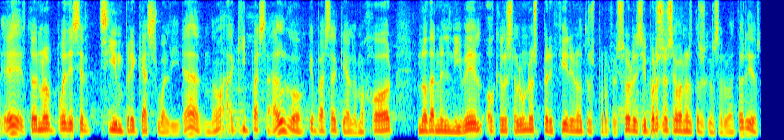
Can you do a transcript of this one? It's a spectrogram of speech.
eh, esto no puede ser siempre casualidad, ¿no? Aquí pasa algo. ¿Qué pasa? Que a lo mejor no dan el nivel o que los alumnos prefieren otros profesores y por eso se van a otros conservatorios.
